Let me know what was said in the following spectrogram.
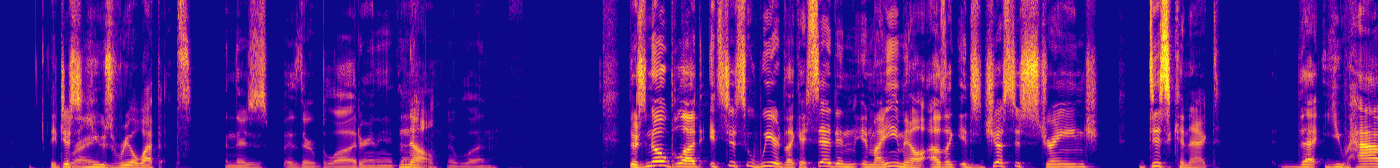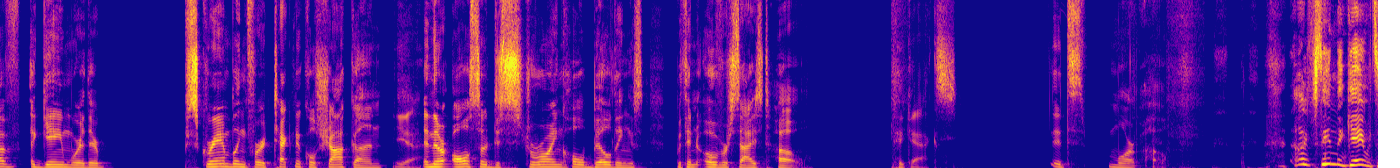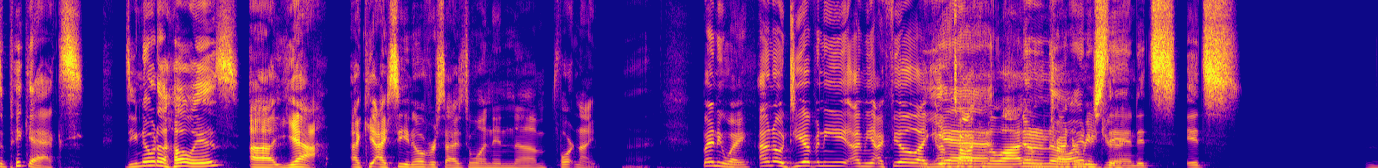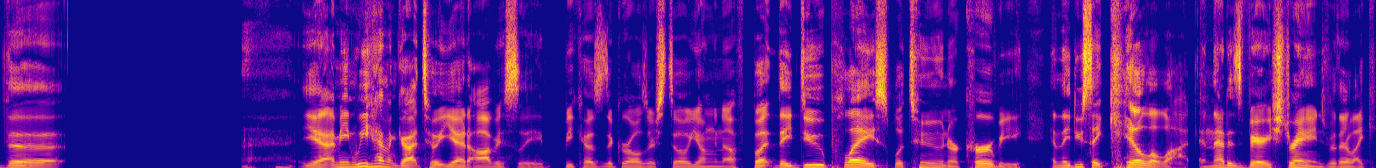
They just Right. use real weapons. And there's is there blood or anything like that? No. No blood. There's no blood. It's just weird. Like I said in, in my email, I was like, it's just a strange disconnect that you have a game where they're scrambling for a technical shotgun Yeah. and they're also destroying whole buildings with an oversized hoe. Pickaxe. It's more of a hoe. I've seen the game. It's a pickaxe. Do you know what a hoe is? Uh, yeah, I, I see an oversized one in um, Fortnite. Uh. But anyway, I don't know. Do you have any? I mean, I feel like I'm talking a lot. No, no, I'm no. trying to I read your- understand. It's it's the yeah. I mean, we haven't got to it yet, obviously, because the girls are still young enough. But they do play Splatoon or Kirby, and they do say "kill" a lot, and that is very strange. Where they're like,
